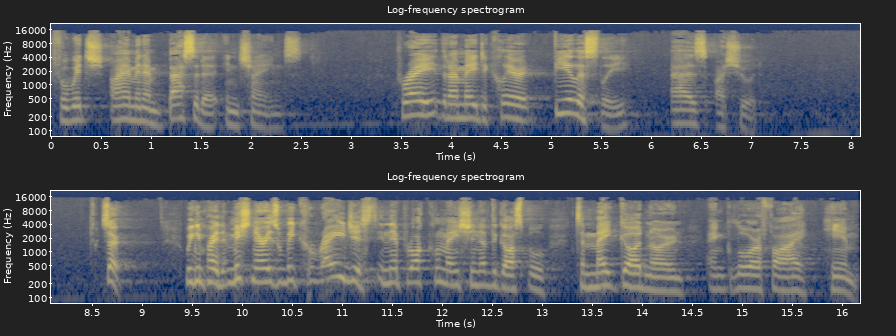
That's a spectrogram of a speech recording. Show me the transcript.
for which I am an ambassador in chains. Pray that I may declare it fearlessly as I should. So, we can pray that missionaries will be courageous in their proclamation of the gospel to make God known and glorify Him.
